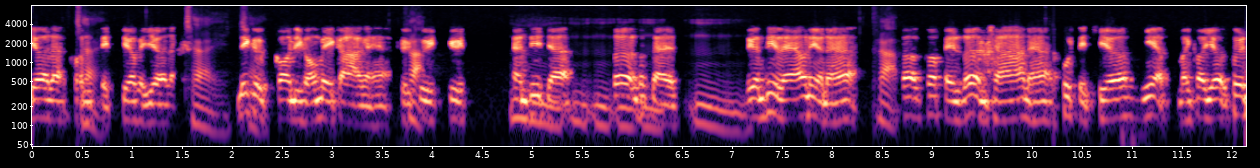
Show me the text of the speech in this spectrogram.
เยอะแล้ว คนใช่ ติดเชื้อไปเยอะแล้ว ใช่นี่คือกรณีของอเมริกาไงฮะคือครับ คือคือแทนที่จะอือืเริ่มตั้งแต่อืมเดือนที่แล้วเนี่ยนะฮะครับก็ก็เป็นเริ่มช้านะฮะผู้ติดเชื้อเงียบมันก็เยอะขึ้น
